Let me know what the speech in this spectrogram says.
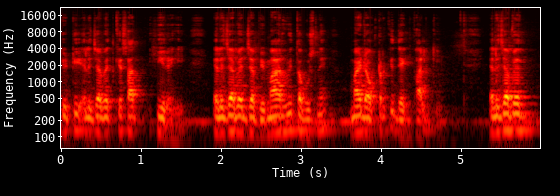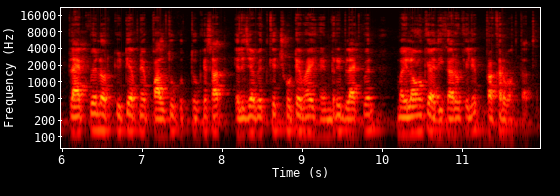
किटी एलिजाबेथ के साथ ही रही। एलिजाबेथ जब बीमार हुई, तब उसने माई डॉक्टर की देखभाल की। एलिजाबेथ ब्लैकवेल और किटी अपने पालतू कुत्तों के साथ एलिजाबेथ के छोटे भाई हेनरी ब्लैकवेल महिलाओं के अधिकारों के लिए प्रखर वक्ता थे।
